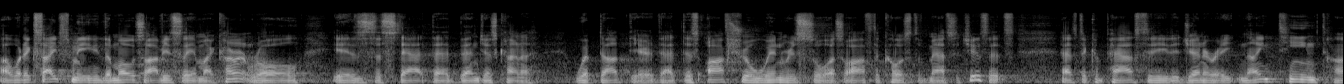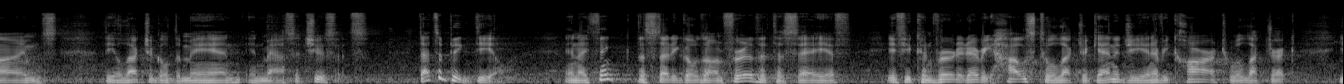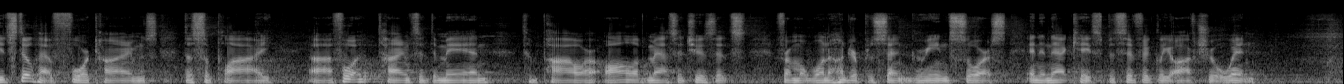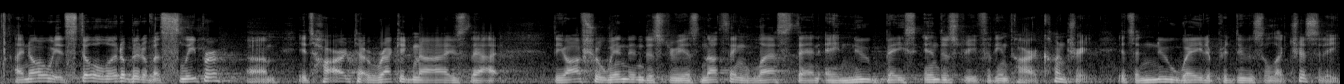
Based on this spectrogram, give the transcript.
Uh, What excites me the most, obviously, in my current role, is the stat that Ben just kind of whipped out there, that this offshore wind resource off the coast of Massachusetts has the capacity to generate 19 times the electrical demand in Massachusetts. That's a big deal. And I think the study goes on further to say if, if you converted every house to electric energy and every car to electric, you'd still have four times the supply, uh, four times the demand to power all of Massachusetts from a 100% green source, and in that case, specifically offshore wind. I know it's still a little bit of a sleeper. Um, It's hard to recognize that the offshore wind industry is nothing less than a new base industry for the entire country. It's a new way to produce electricity.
